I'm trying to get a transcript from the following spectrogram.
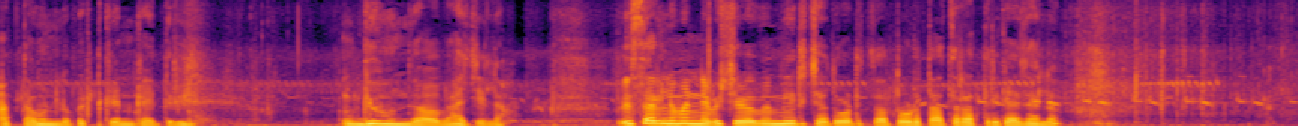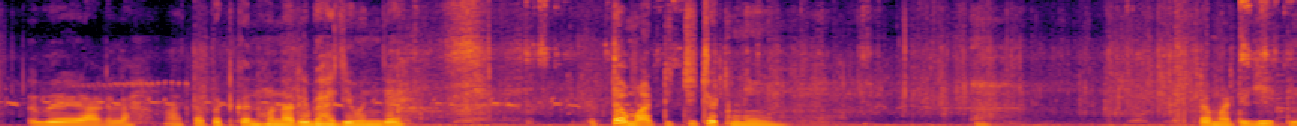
आता म्हणलं पटकन काहीतरी घेऊन जावं भाजीला. विसरले म्हणण्यापेक्षा मिरच्या तोडता तोडताच रात्री काय झालं? वेळ लागला. आता पटकन होणारी भाजी म्हणजे टमाटीची चटणी. टमाटे घेते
